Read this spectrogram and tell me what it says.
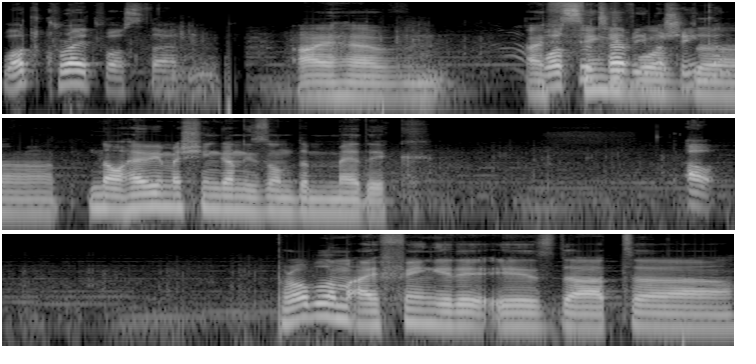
What crate was that? I have. I Was it think heavy was machine the... gun? No, heavy machine gun is on the medic. Oh, Problem, I think it is that uh,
